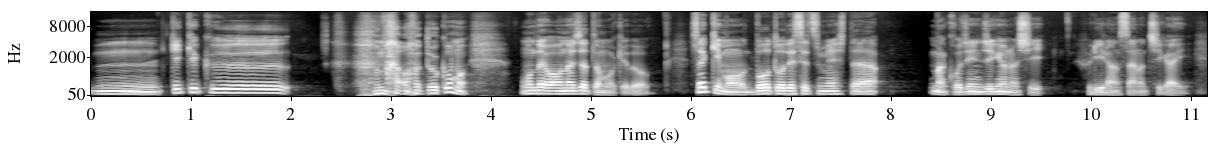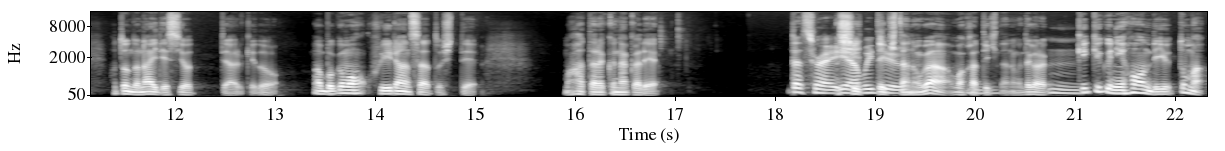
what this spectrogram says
うん、結局、まあ、どこも問題は同じだと思うけど、さっきも冒頭で説明した、まあ、個人事業主、フリーランサーの違い、ほとんどないですよってあるけど、まあ、僕もフリーランサーとして、まあ、働く中で.知ってきた.のが分かってきたのが、だから結局日本で言うと、ま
